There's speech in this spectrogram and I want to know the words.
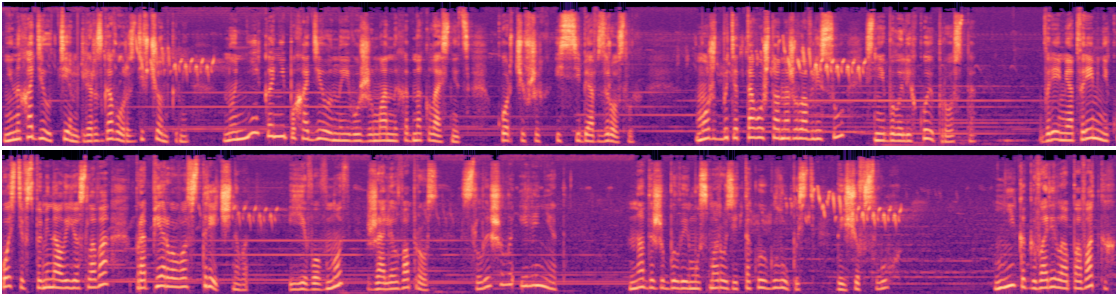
не находил тем для разговора с девчонками, но Ника не походила на его жеманных одноклассниц, корчивших из себя взрослых. Может быть, от того, что она жила в лесу, с ней было легко и просто. Время от времени Костя вспоминал ее слова про первого встречного, и его вновь жалил вопрос, слышала или нет. Надо же было ему сморозить такую глупость, да еще вслух – Ника говорила о повадках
